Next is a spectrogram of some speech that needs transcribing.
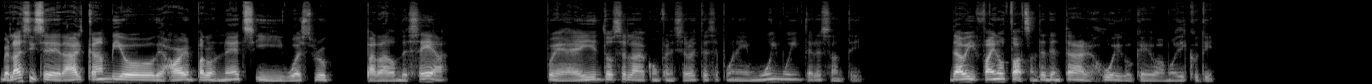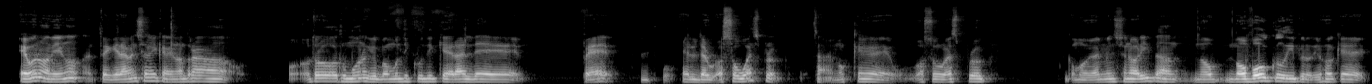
¿verdad? Si se da el cambio de Harden para los Nets y Westbrook para donde sea, pues ahí entonces la conferencia oeste se pone muy, muy interesante. David, final thoughts antes de entrar al juego que vamos a discutir. Eh, bueno, bien, te quería mencionar que hay otra, otro rumor que podemos discutir que era el de pues, el de Russell Westbrook. Sabemos que Russell Westbrook, como ya mencioné ahorita, no, no vocally, pero dijo que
